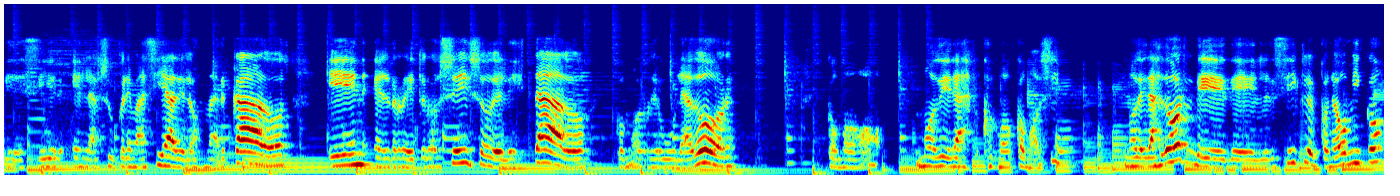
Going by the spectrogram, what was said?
es decir, en la supremacía de los mercados, en el retroceso del Estado como regulador, como, sí, moderador del ciclo económico,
